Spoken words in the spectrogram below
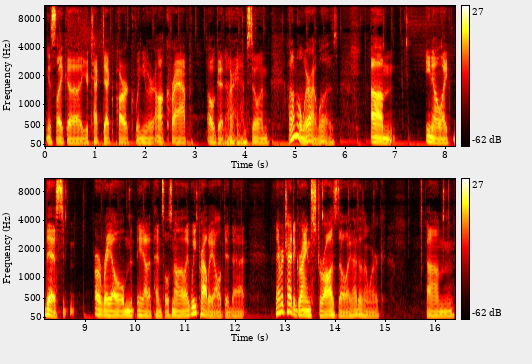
It's like uh, your tech deck park when you were, oh crap. Oh, good. All right, I'm still in, I don't know where I was. Um, you know, like this, or rail made out of pencils and all that. Like, we probably all did that. I never tried to grind straws though. Like, that doesn't work. Um,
